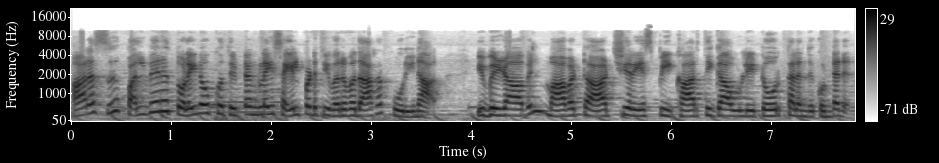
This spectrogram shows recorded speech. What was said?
அரசு பல்வேறு தொலைநோக்கு திட்டங்களை செயல்படுத்தி வருவதாக கூறினார். இவ்விழாவில் மாவட்ட ஆட்சியர் எஸ் பி கார்த்திகா உள்ளிட்டோர் கலந்து கொண்டனர்.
